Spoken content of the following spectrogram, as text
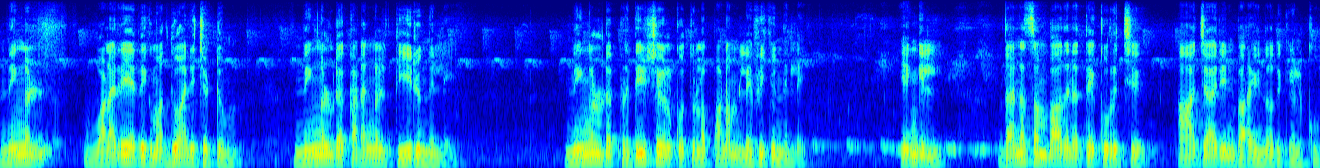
നിങ്ങൾ വളരെയധികം അധ്വാനിച്ചിട്ടും നിങ്ങളുടെ കടങ്ങൾ തീരുന്നില്ലേ? നിങ്ങളുടെ പ്രതീക്ഷകൾക്കൊത്തുള്ള പണം ലഭിക്കുന്നില്ലേ? എങ്കിൽ ധനസമ്പാദനത്തെക്കുറിച്ച് ആചാര്യൻ പറയുന്നത് കേൾക്കൂ.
